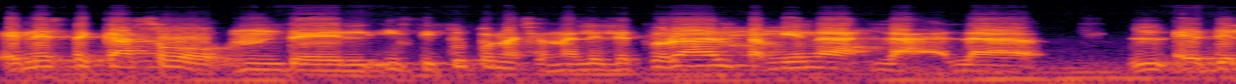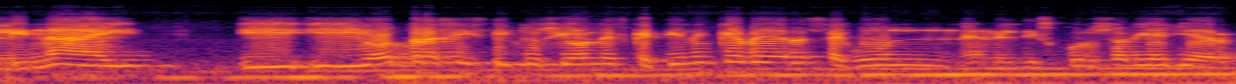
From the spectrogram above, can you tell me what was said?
en este caso mm, del Instituto Nacional Electoral, también la, la, eh, del INAI y, y, otras instituciones que tienen que ver, según en el discurso de ayer,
